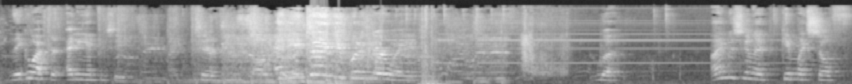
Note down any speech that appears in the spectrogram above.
God. They go after any NPC. Seriously. Anything you put in their way. Look. I'm just gonna give myself.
